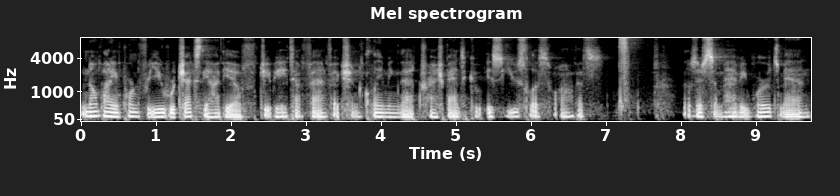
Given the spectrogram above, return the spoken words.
nobody important for you rejects the idea of GBA temp fanfiction, claiming that Trash Bandicoot is useless. Wow, that's those are some heavy words, man.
